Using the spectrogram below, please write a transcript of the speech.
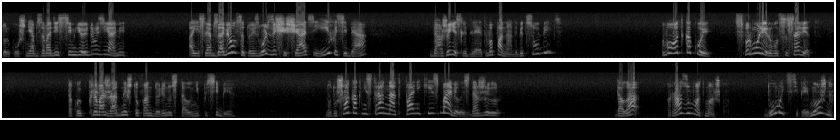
только уж не обзаводись семьей и друзьями. А если обзавелся, то изволь защищать и их, и себя, даже если для этого понадобится убить. Вот какой сформулировался совет. Такой кровожадный, что Фандорину стало не по себе. Но душа, как ни странно, от паники избавилась, даже дала разуму отмашку. Думать теперь можно.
